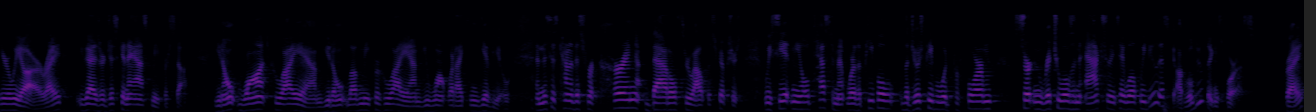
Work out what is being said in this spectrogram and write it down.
here we are, right? You guys are just going to ask me for stuff. You don't want who I am. You don't love me for who I am. You want what I can give you." And this is kind of this recurring battle throughout the scriptures. We see it in the Old Testament where the people, the Jewish people would perform certain rituals and acts and they'd say, "Well, if we do this, God will do things for us." Right?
